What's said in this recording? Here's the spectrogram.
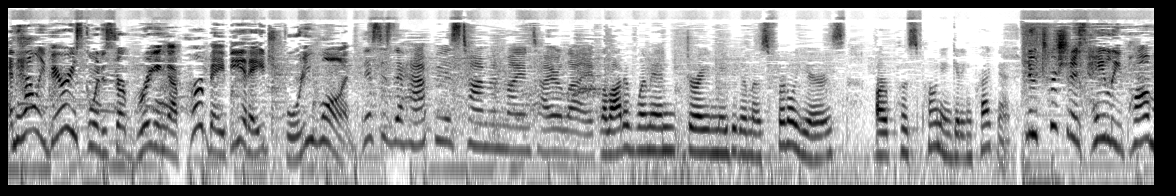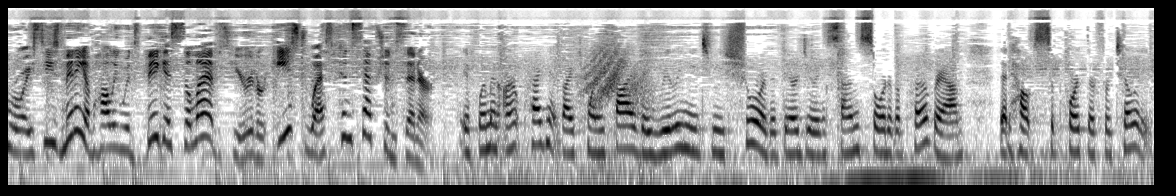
and Halle Berry is going to start bringing up her baby at age 41. This is the happiest time in my entire life. A lot of women during maybe their most fertile years are postponing getting pregnant. Nutritionist Haley Pomeroy sees many of Hollywood's biggest celebs here at her East West Conception Center. If women aren't pregnant by 25, they really need to be sure that they're doing some sort of a program that helps support their fertility.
